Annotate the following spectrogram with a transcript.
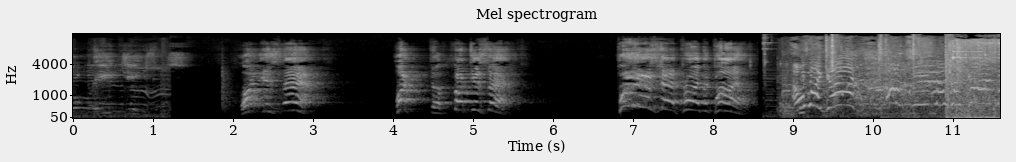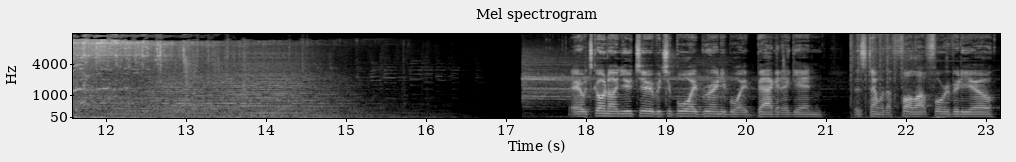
Holy Jesus. What is that? What the fuck is that? What is that, Private Pyle? Oh my god! Oh Jesus! Oh god! Hey, what's going on YouTube? It's your boy, Brandy Boy, back at it again. This time with a Fallout 4 video.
